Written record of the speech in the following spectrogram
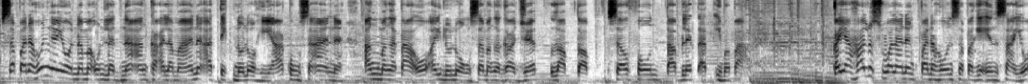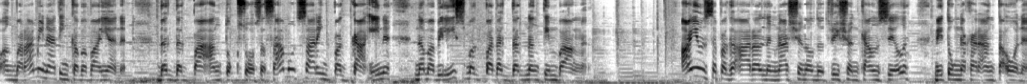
Sa panahon ngayon na maunlad na ang kaalaman at teknolohiya kung saan ang mga tao ay lulong sa mga gadget, laptop, cellphone, tablet at iba pa. Kaya halos wala ng panahon sa pag ensayo ang marami nating kababayan. Dagdag pa ang tukso sa samot-saring pagkain na mabilis magpadagdag ng timbang. Ayon sa pag-aaral ng National Nutrition Council, nitong nakaraang taon,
